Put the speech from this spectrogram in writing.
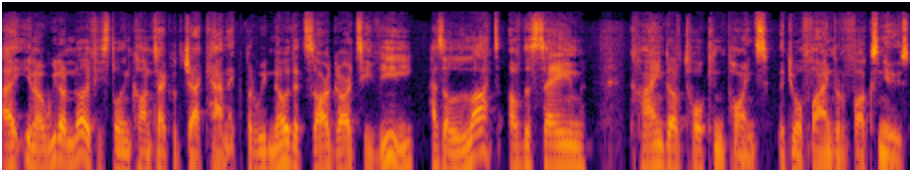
Uh, you know, we don't know if he's still in contact with Jack Hanick, but we know that Tsargrad TV has a lot of the same kind of talking points that you'll find on Fox News.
